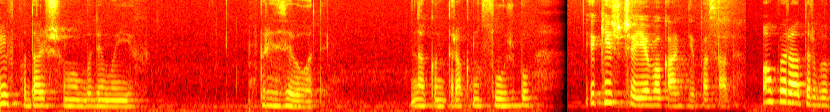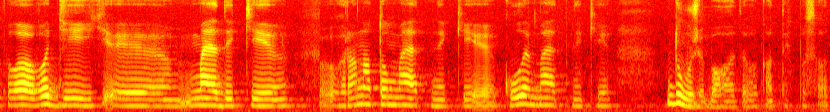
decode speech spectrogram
і в подальшому будемо їх призивати на контрактну службу. Які ще є вакантні посади? Оператор БПЛА, водій, е, медики, гранатометники, кулеметники. Дуже багато вакантних посад.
